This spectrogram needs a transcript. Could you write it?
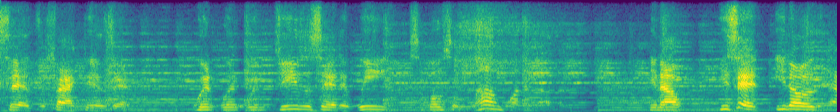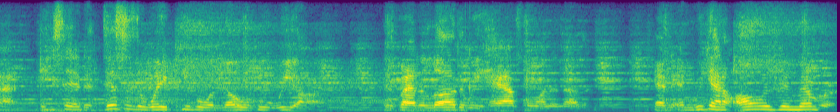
Said the fact is that when, when, when Jesus said that we supposed to love one another, you know, he said, you know, he said that this is the way people will know who we are, is by the love that we have for one another. And, and we got to always remember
